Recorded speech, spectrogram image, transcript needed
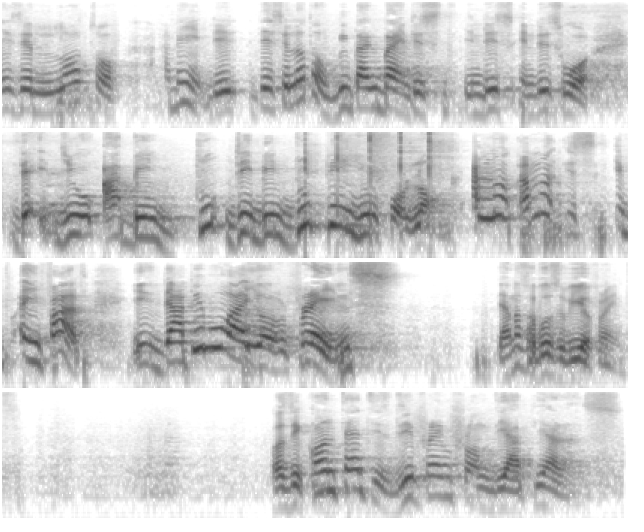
There's a lot of I mean, there's a lot of big bang in this in this in this war. They, you have been they've been duping you for long. I'm not. I'm not. in fact, there are people who are your friends. They're not supposed to be your friends because the content is different from the appearance.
